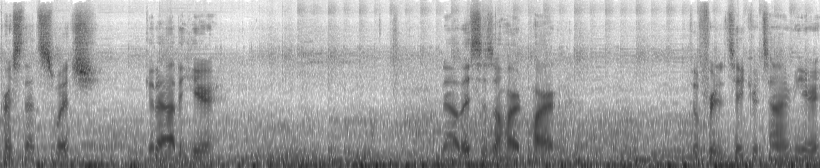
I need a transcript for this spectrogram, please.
Press that switch. Get out of here. Now this is a hard part. Feel free to take your time here.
